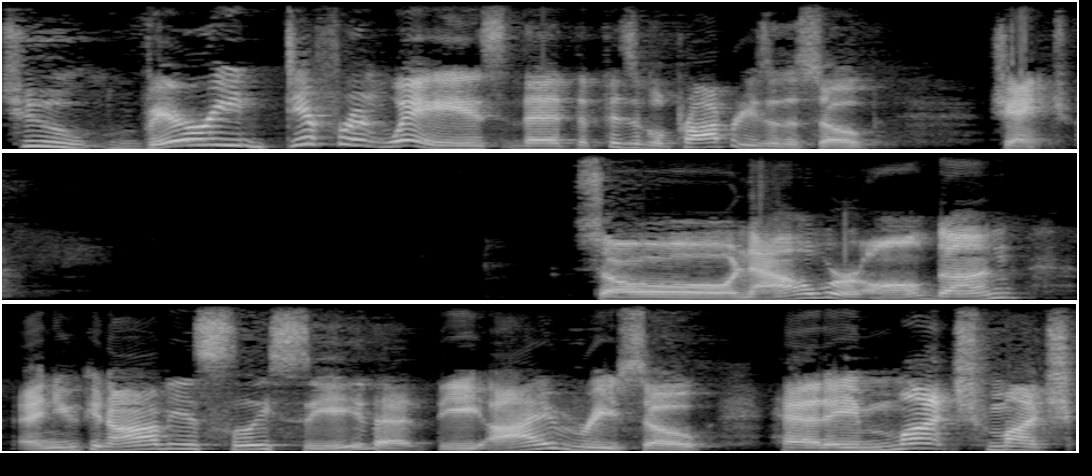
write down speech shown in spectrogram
two very different ways that the physical properties of the soap change. So now we're all done. And you can obviously see that the ivory soap had a much, much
